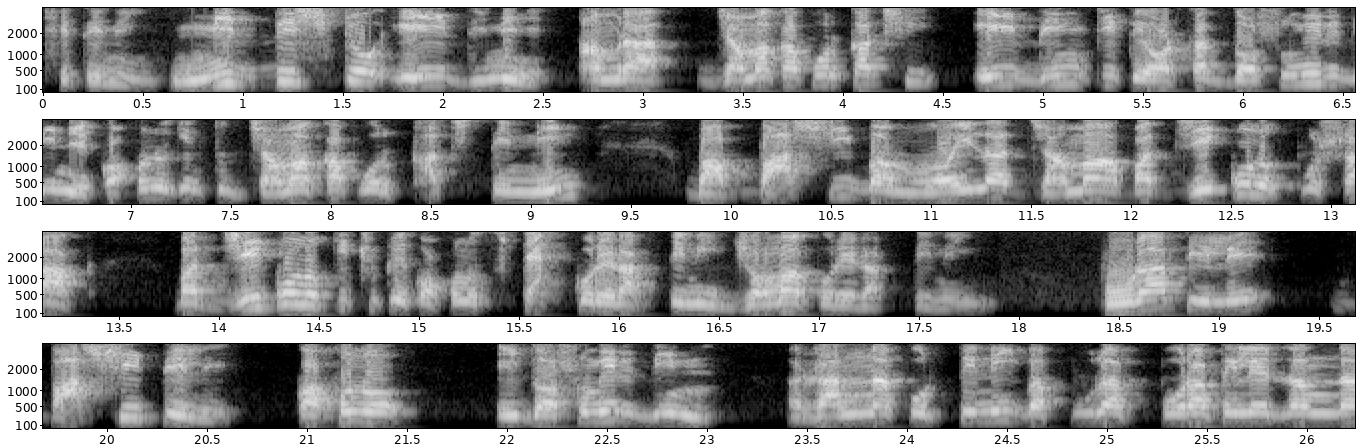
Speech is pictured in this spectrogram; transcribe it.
খেতে নেই। নির্দিষ্ট এই দিনে আমরা জামা কাপড় কাছি এই দিনটিতে অর্থাৎ দশমীর দিনে কখনো কিন্তু জামা কাপড় কাচতে নেই বা বাসি বা ময়লা জামা বা যে কোনো পোশাক বা যে কোনো কিছুকে কখনো স্ট্যাক করে রাখতে নেই, জমা করে রাখতে নেই। পোড়া তেলে, বাসি তেলে কখনো এই দশমীর দিন রান্না করতে নেই বা পুরা, পোড়া তেলের রান্না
